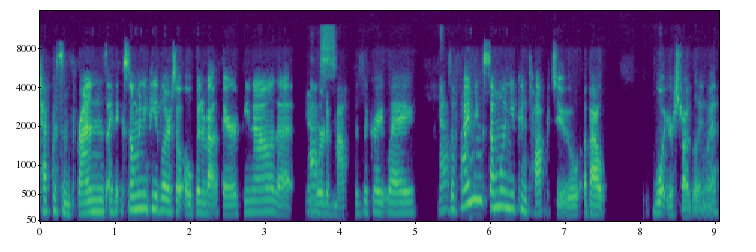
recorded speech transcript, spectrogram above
check with some friends. I think so many people are so open about therapy now that yes. word of mouth is a great way. Yeah. So finding someone you can talk to about what you're struggling with,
